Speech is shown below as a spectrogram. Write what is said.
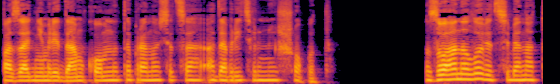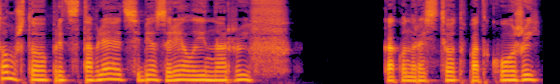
По задним рядам комнаты проносится одобрительный шепот. Зуана ловит себя на том, что представляет себе зрелый нарыв, как он растет под кожей,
